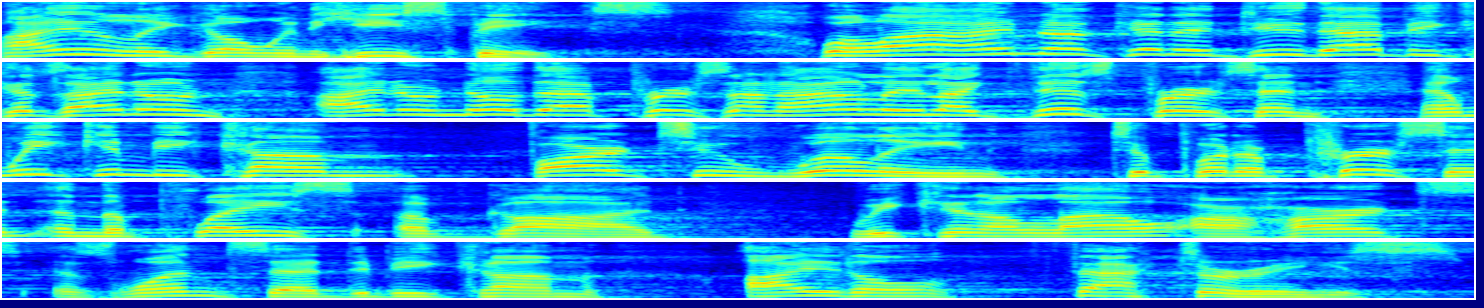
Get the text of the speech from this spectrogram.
I only go when he speaks. Well, I'm not going to do that because I don't I don't know that person. I only like this person and we can become far too willing to put a person in the place of God. We can allow our hearts, as one said, to become idol factories.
